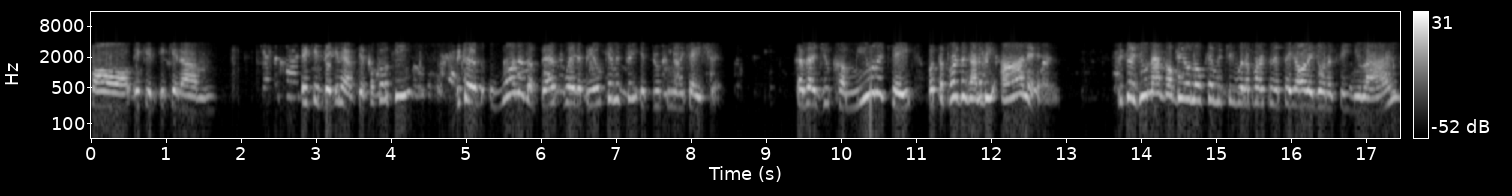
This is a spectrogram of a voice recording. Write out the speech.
fall, it can, it can, um, it can, they can have difficulty because one of the best way to build chemistry is through communication. Because as you communicate, but the person got to be honest. Because you're not going to build no chemistry with a person if they all they doing is feeding you lies.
